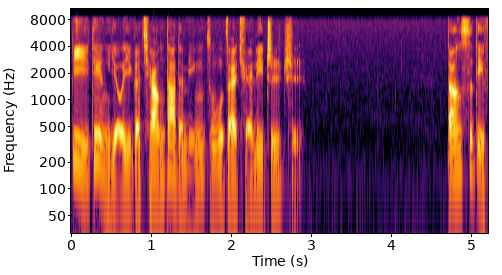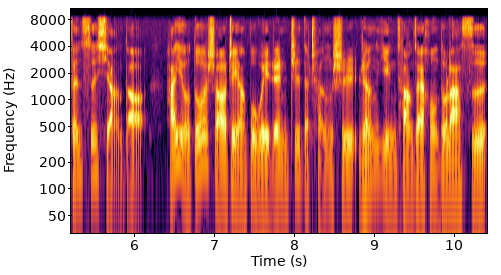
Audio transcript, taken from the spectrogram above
必定有一个强大的民族在全力支持。当斯蒂芬斯想到还有多少这样不为人知的城市仍隐藏在洪都拉斯、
